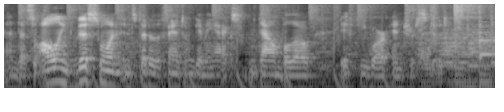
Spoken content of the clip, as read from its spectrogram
And uh, so I'll link this one instead of the Phantom Gaming X down below if you are interested.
